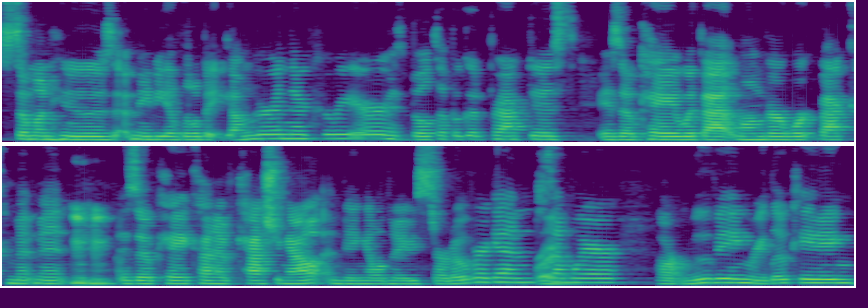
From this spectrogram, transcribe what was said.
Someone who's maybe a little bit younger in their career has built up a good practice, is okay with that longer work back commitment, hmm is okay kind of cashing out and being able to maybe start over again Right. somewhere or moving, relocating,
